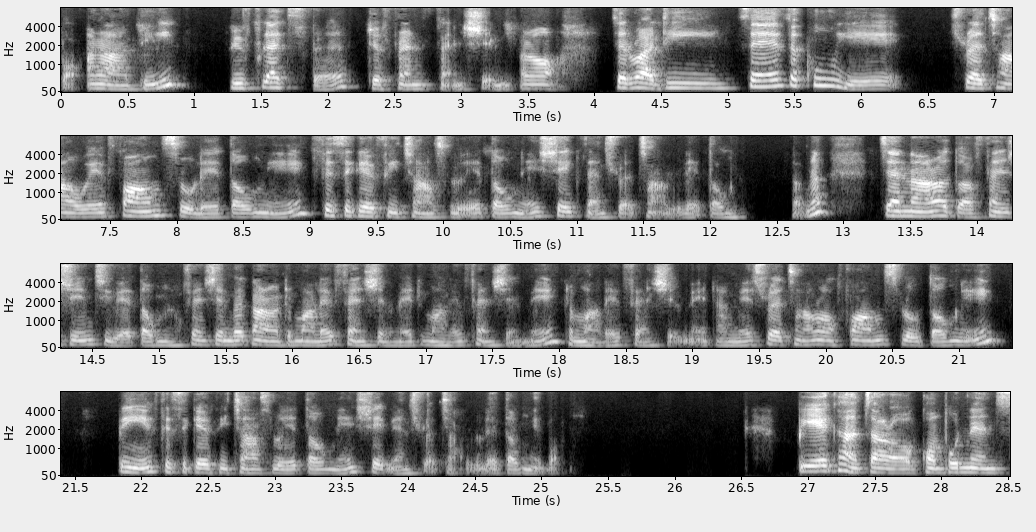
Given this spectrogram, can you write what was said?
ပေါ့အဲ့ဒါဒီ reflects the different function အဲ့တော့ကျွန်တော်ကဒီ cell တစ်ခုရဲ့ structure ကိုပဲ forms လို့လည်းသုံးတယ် physical features လို့လည်းသုံးတယ် shapes and structure လို့လည်းသုံးတယ် ဟုတ်နော်ကျန်တာတော့သူက function ကြီးပဲသုံးတာ function ဘက်ကတော့ဒီမှာလည်း function ပဲဒီမှာလည်း function ပဲဒီမှာလည်း function ပဲဒါပေမဲ့ structure တော့ forms လို့သုံးတယ်ပြီးရင် physical features လို့လည်းသုံးတယ် shape and structure လို့လည်းသုံးတယ်ပေါ့ပြီးရခါကျတော့ components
